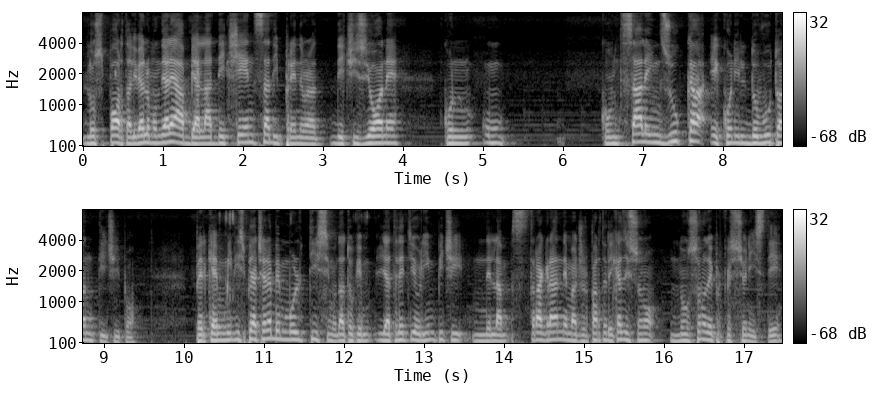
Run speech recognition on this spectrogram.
lo sport a livello mondiale abbia la decenza di prendere una decisione con, un, con sale in zucca e con il dovuto anticipo. Perché mi dispiacerebbe moltissimo, dato che gli atleti olimpici nella stragrande maggior parte dei casi sono, non sono dei professionisti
